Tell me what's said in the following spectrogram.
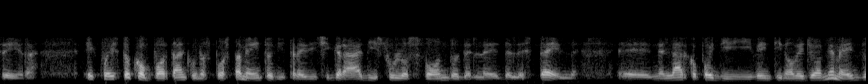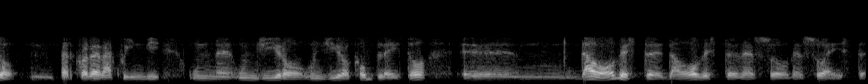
sera e questo comporta anche uno spostamento di 13 gradi sullo sfondo delle, delle stelle. Eh, nell'arco poi di 29 giorni e mezzo mh, percorrerà quindi un, un, giro, un giro, completo. Eh, da ovest, da ovest verso, verso, est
